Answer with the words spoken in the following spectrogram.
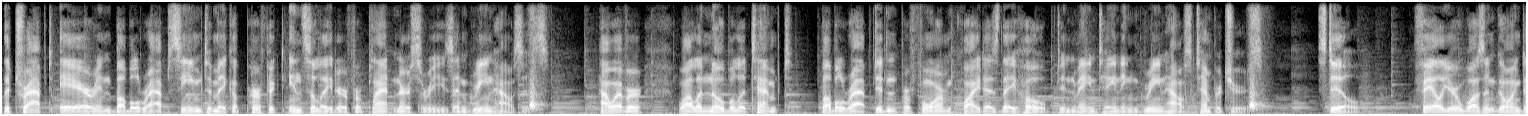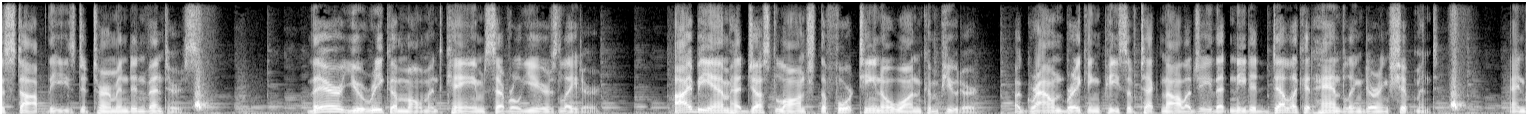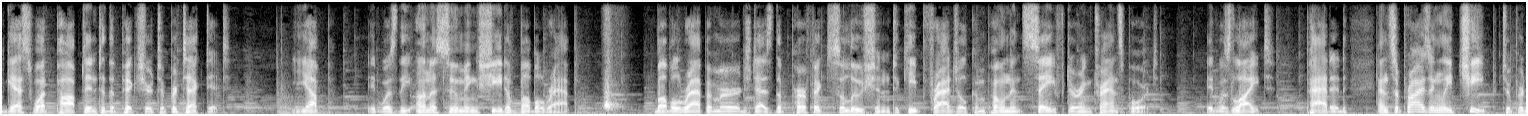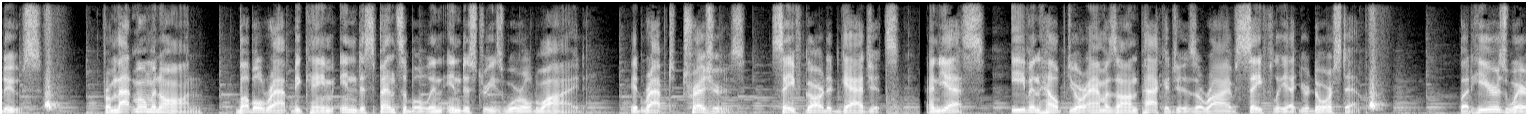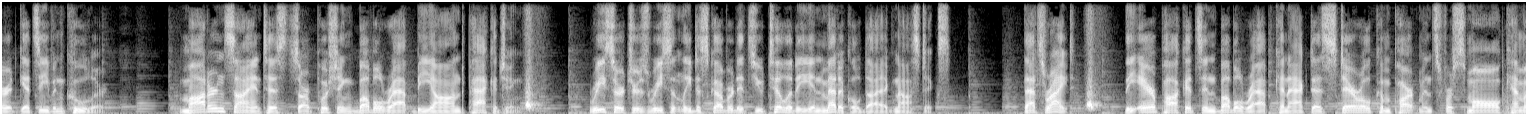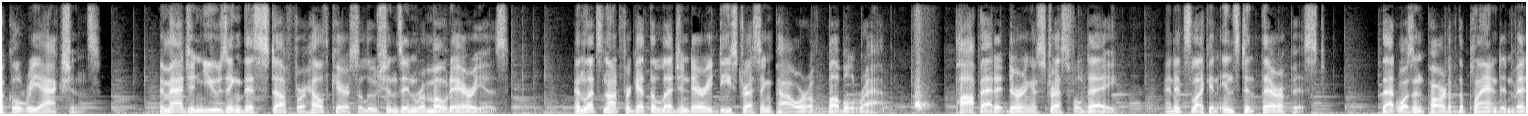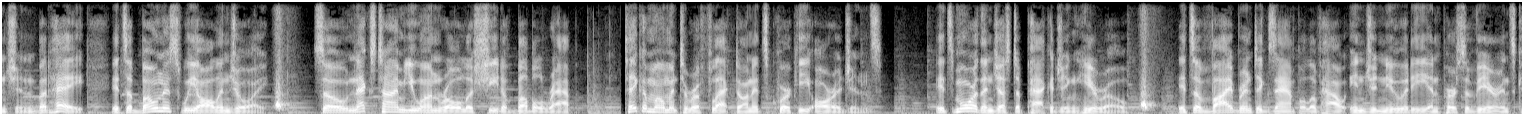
The trapped air in bubble wrap seemed to make a perfect insulator for plant nurseries and greenhouses. However, while a noble attempt, bubble wrap didn't perform quite as they hoped in maintaining greenhouse temperatures. Still, failure wasn't going to stop these determined inventors. Their eureka moment came several years later. IBM had just launched the 1401 computer, a groundbreaking piece of technology that needed delicate handling during shipment. And guess what popped into the picture to protect it? Yup, it was the unassuming sheet of bubble wrap. Bubble wrap emerged as the perfect solution to keep fragile components safe during transport. It was light, padded, and surprisingly cheap to produce. From that moment on, bubble wrap became indispensable in industries worldwide. It wrapped treasures, safeguarded gadgets, and yes, even helped your Amazon packages arrive safely at your doorstep. But here's where it gets even cooler. Modern scientists are pushing bubble wrap beyond packaging. Researchers recently discovered its utility in medical diagnostics. That's right. The air pockets in bubble wrap can act as sterile compartments for small chemical reactions. Imagine using this stuff for healthcare solutions in remote areas. And let's not forget the legendary de-stressing power of bubble wrap. Pop at it during a stressful day, and it's like an instant therapist. That wasn't part of the planned invention, but hey, it's a bonus we all enjoy. So next time you unroll a sheet of bubble wrap, take a moment to reflect on its quirky origins. It's more than just a packaging hero. It's a vibrant example of how ingenuity and perseverance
